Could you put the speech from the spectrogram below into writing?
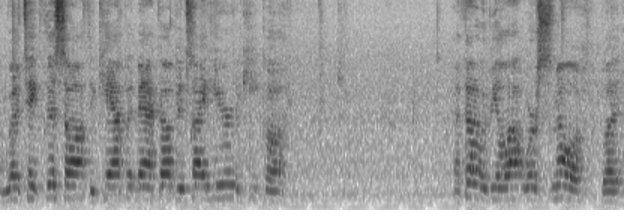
I'm going to take this off and cap it back up inside here to keep, uh, I thought it would be a lot worse smell, but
